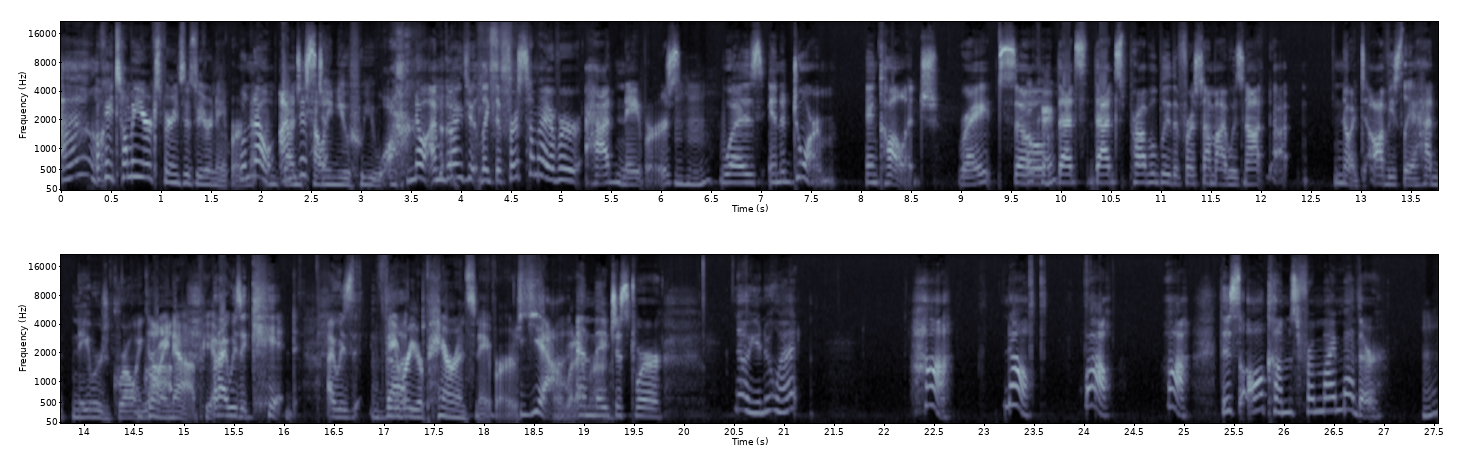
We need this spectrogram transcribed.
oh. Okay, tell me your experiences with your neighbor. Well, No, I'm I'm just- telling you who you are. No, I'm going through like the first time I ever had neighbors Mm-hmm. was in a dorm in college, right? So Okay. that's that's probably the first time I was not. Uh, no, obviously I had neighbors growing, Growing up, yeah. But I was a kid. I was They were your parents' neighbors. yeah, and they just were. No, you know what? Huh? No. Wow. huh, this all comes from my mother. Hmm?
